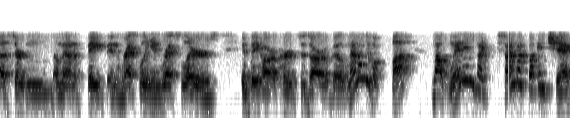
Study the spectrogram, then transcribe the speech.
a certain amount of faith in wrestling and wrestlers if they heard Cesaro go, I don't give a fuck about winning. Like, sign my fucking check.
